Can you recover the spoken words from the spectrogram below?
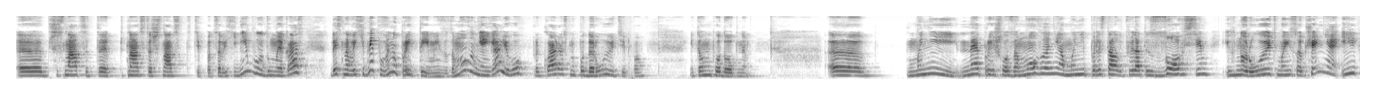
16, 15, 16, типу, це вихідні були. Думаю, якраз десь на вихідні повинно прийти мені за замовлення, я його прекрасно подарую, типу, і тому подобне. Е, Мені не прийшло замовлення, мені перестали відповідати зовсім, ігнорують мої сообщення і,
